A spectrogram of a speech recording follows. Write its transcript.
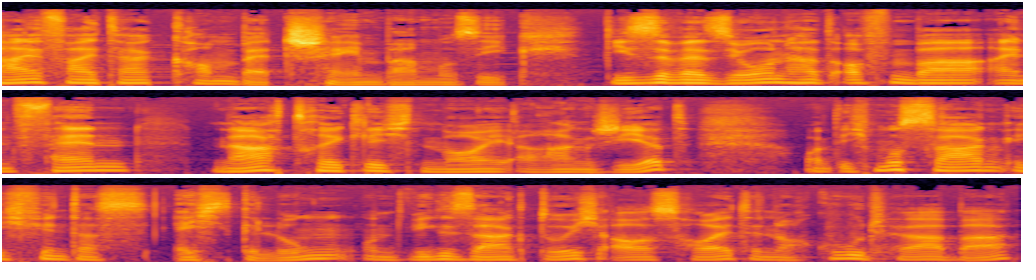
TIE Fighter Combat Chamber Musik. Diese Version hat offenbar ein Fan nachträglich neu arrangiert und ich muss sagen, ich finde das echt gelungen und wie gesagt durchaus heute noch gut hörbar.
